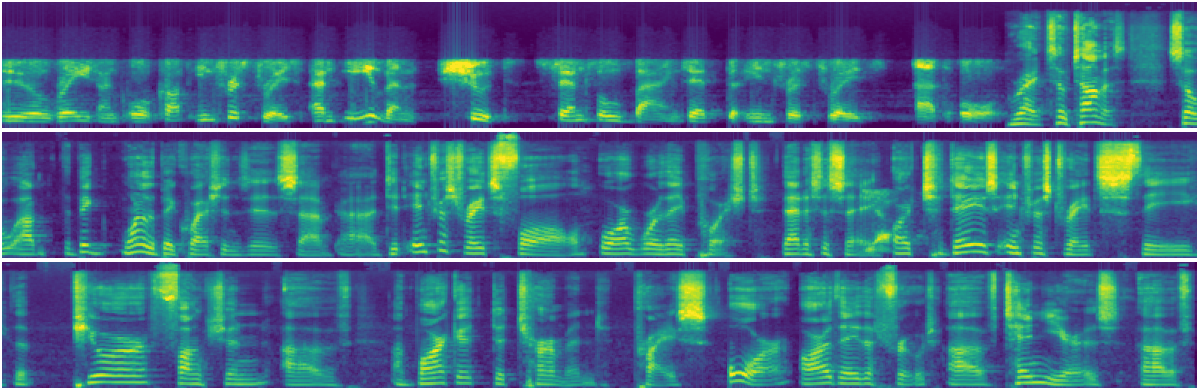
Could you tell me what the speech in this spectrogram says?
do you raise and, or cut interest rates, and even should central banks set the interest rates at all. Right. So, Thomas, so uh, the big one of the big questions is: uh, uh, Did interest rates fall, or were they pushed? That is to say, yeah. are today's interest rates the the pure function of a market determined price, or are they the fruit of 10 years of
